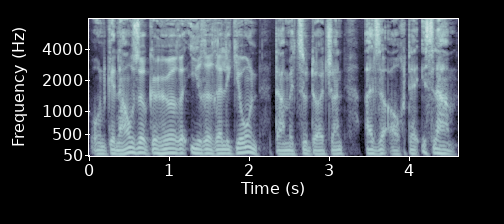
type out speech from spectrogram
und genauso gehöre ihre Religion damit zu Deutschland, also auch der Islam.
